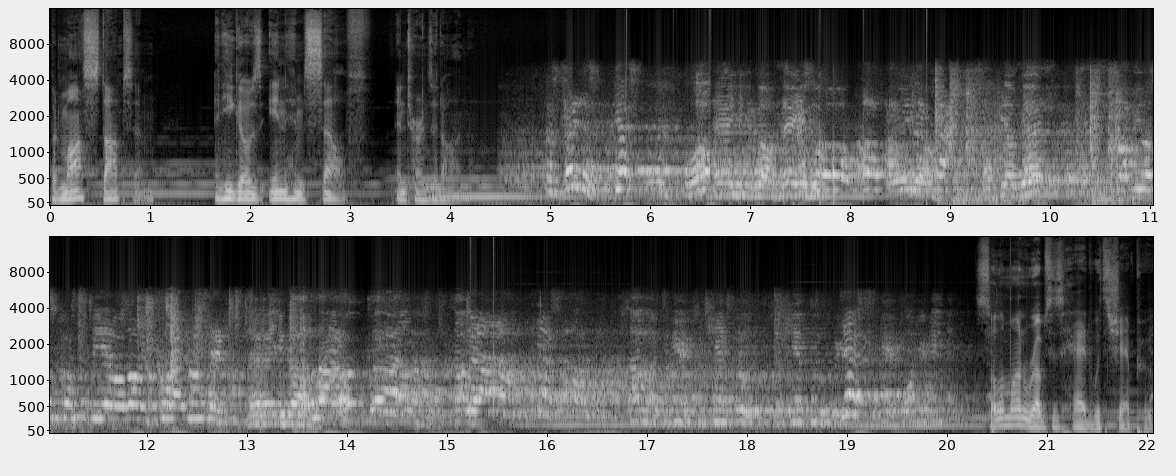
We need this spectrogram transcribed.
but Moss stops him, and he goes in himself and turns it on. Let's try this. Yes. There you go. There you go. Oh, oh, There you go. That feel good? Supposed to be able to go. I love it. There you go. Allah Akbar. Solomon. Yes, Allah. Solomon, come here. Some shampoo. Some shampoo. for you. Yes. Here, hold your hand. Solomon rubs his head with shampoo. You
